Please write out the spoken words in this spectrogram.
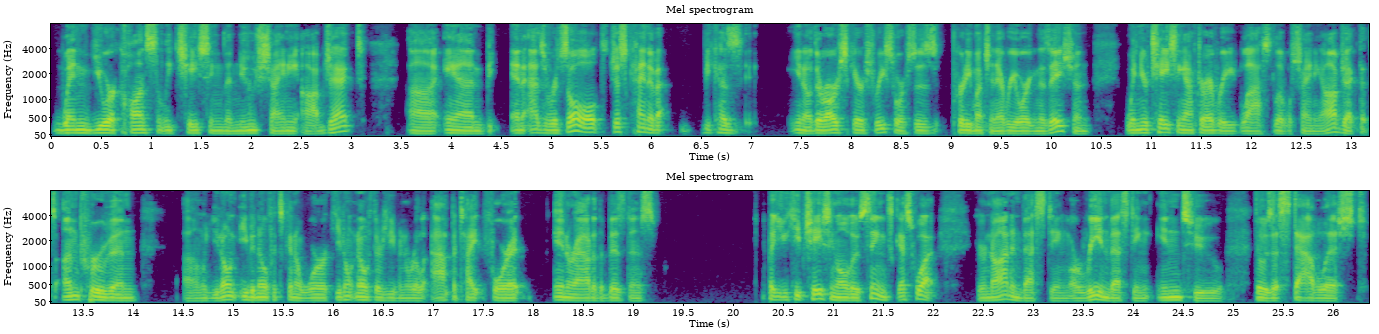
when you are constantly chasing the new shiny object, uh, and and as a result, just kind of because you know there are scarce resources pretty much in every organization. When you're chasing after every last little shiny object that's unproven um, you don't even know if it's going to work. You don't know if there's even real appetite for it in or out of the business. But you keep chasing all those things. Guess what? You're not investing or reinvesting into those established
